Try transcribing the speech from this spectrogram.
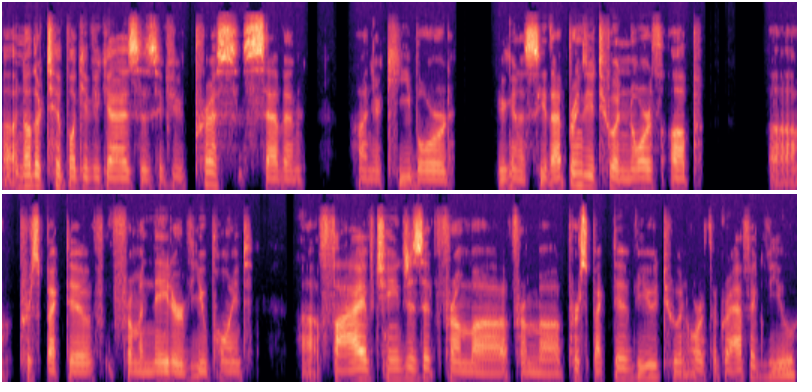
Uh, another tip I'll give you guys is if you press 7 on your keyboard, you're gonna see that brings you to a north up uh, perspective from a nadir viewpoint. Uh, five changes it from uh, from a perspective view to an orthographic view.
